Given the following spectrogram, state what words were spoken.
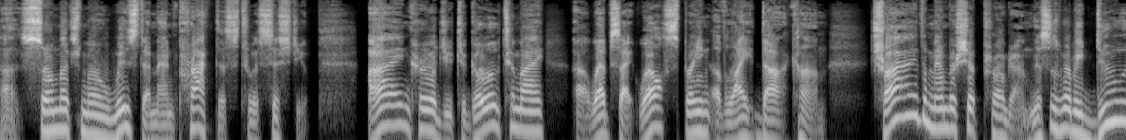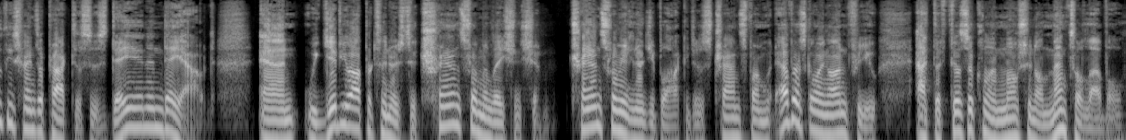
uh, so much more wisdom and practice to assist you. I encourage you to go to my uh, website, wellspringoflight.com. Try the membership program. This is where we do these kinds of practices day in and day out. And we give you opportunities to transform relationship, transform your energy blockages, transform whatever's going on for you at the physical, emotional, mental level,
